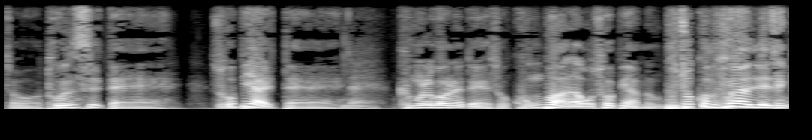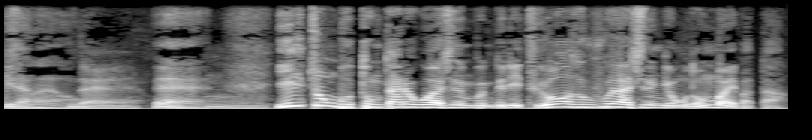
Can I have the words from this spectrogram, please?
저 돈 쓸 때 소비할 때그 네. 물건에 대해서 공부 안 하고 소비하면 무조건 후회할 일 생기잖아요. 네. 예. 음, 일종 보통 따려고 하시는 분들이 들어와서 후회하시는 경우 너무 많이 봤다.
